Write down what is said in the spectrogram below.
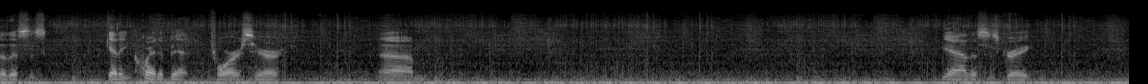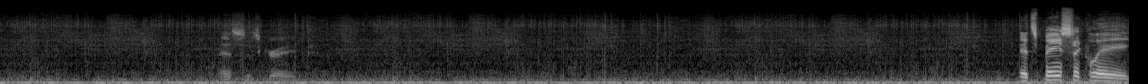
So this is getting quite a bit for us here. Um, yeah, this is great. This is great. It's basically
